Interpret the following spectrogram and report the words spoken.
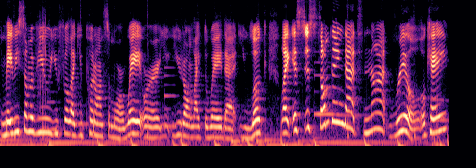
maybe some of you you feel like you put on some more weight or you, you don't like the way that you look like it's just something that's not real okay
